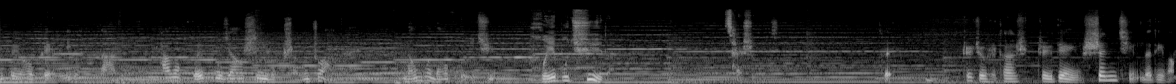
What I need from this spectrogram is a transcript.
的背后给了一个很大的，他们回故乡是一种什么状态？能不能回去？回不去的才是故乡。对这就是他这个电影深情的地方。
